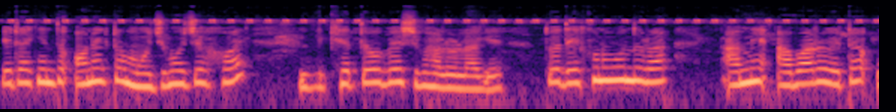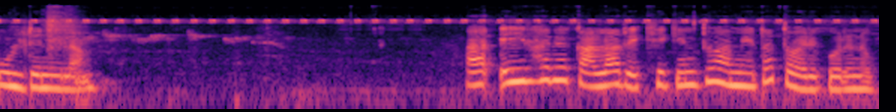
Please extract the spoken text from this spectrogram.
এটা কিন্তু অনেকটা মজমজে হয়। খেতেও বেশ ভালো লাগে। তো দেখুন বন্ধুরা, আমি আবারও এটা উল্টে নিলাম। আর এইভাবে কালার রেখে কিন্তু আমি এটা তৈরি করে নেব।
